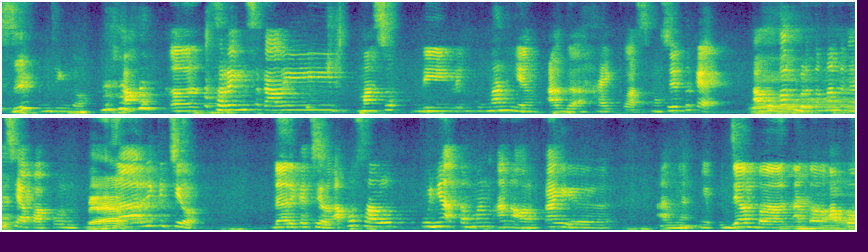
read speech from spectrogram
sih. anjing tuh aku eh, sering sekali masuk di lingkungan yang agak high class. Maksudnya itu kayak aku kan berteman dengan siapa pun. Ber. dari kecil. Dari kecil. Aku selalu punya teman anak orang kaya anaknya pejabat Hmm. atau apa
